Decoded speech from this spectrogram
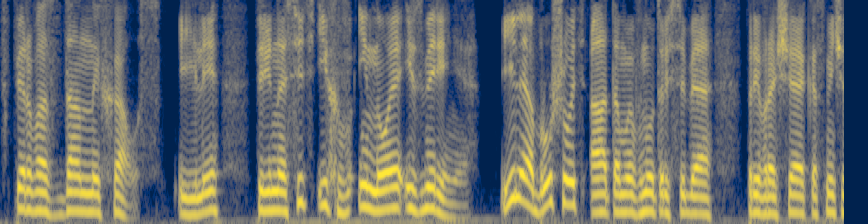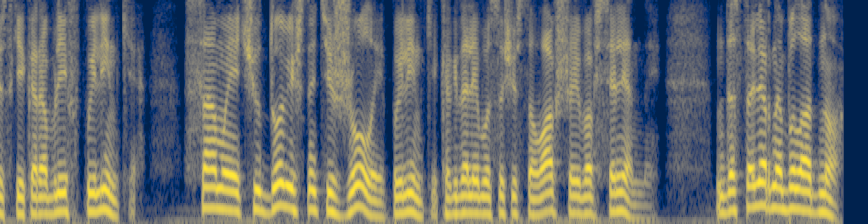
в первозданный хаос, или переносить их в иное измерение – или обрушивать атомы внутрь себя, превращая космические корабли в пылинки. Самые чудовищно тяжелые пылинки, когда-либо существовавшие во Вселенной. Достоверно было одно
